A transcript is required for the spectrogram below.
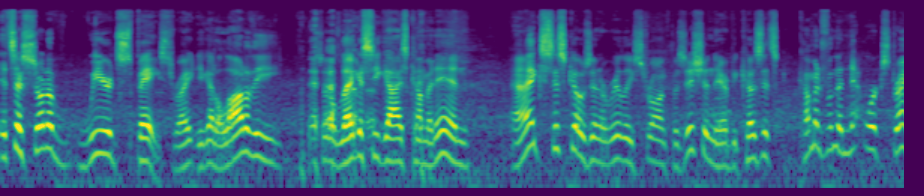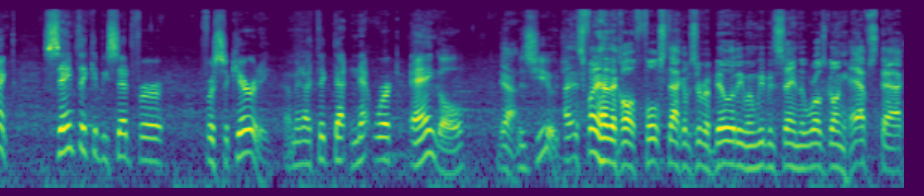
it's a sort of weird space, right? You got a lot of the sort of legacy guys coming in, and I think Cisco's in a really strong position there because it's coming from the network strength. Same thing can be said for, for security. I mean, I think that network angle yeah. is huge. It's funny how they call it full stack observability when we've been saying the world's going half stack.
